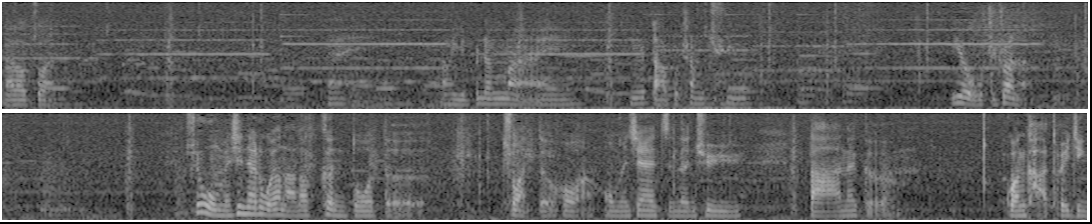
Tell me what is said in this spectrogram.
拿到钻。 唉，然后也不能买，因为打不上去。哟，只赚了。所以我们现在如果要拿到更多的钻的话，我们现在只能去打那个关卡推进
